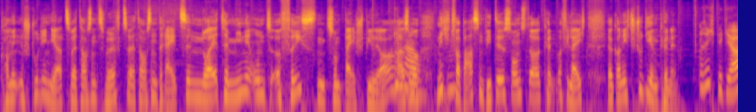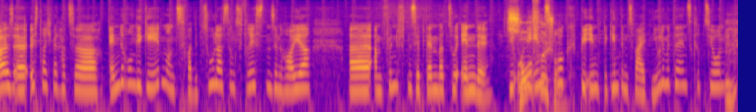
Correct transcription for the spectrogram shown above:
kommenden Studienjahr 2012, 2013, neue Termine und Fristen zum Beispiel. Ja? Genau. Also nicht mhm. verpassen bitte, sonst äh, könnte man vielleicht ja gar nicht studieren können. Richtig, ja. Also, äh, österreichweit hat es eine Änderung gegeben und zwar die Zulassungsfristen sind heuer äh, am 5. September zu Ende. Die so Uni Innsbruck beginnt am 2. Juli mit der Inskription mhm.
